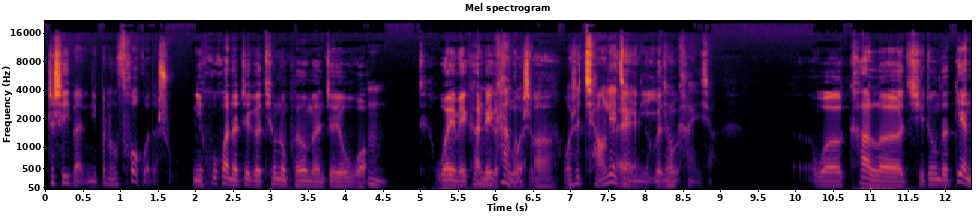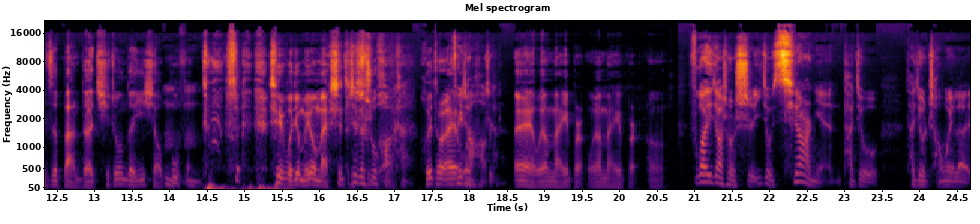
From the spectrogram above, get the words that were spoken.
这是一本你不能错过的书。你呼唤的这个听众朋友们就有我，嗯，我也没看这个书，没看过是吧？啊，我是强烈建议你一定要看一下。我看了其中的电子版的其中的一小部分，所以我就没有买实体书。这个书好看，回头哎，非常好看。哎，我要买一本，我要买一本。嗯，傅高义教授是一九七二年他就。他就成为了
